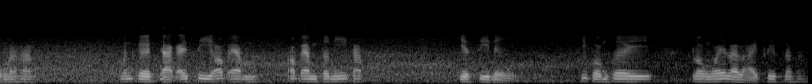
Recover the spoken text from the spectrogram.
งนะครับ มันเกิดจากไอซีออฟแอมออฟแอมตัวนี้ครับเกียร์ซีหนึ่งที่ผมเคยลงไว้หลาย ๆ คลิปนะครับ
